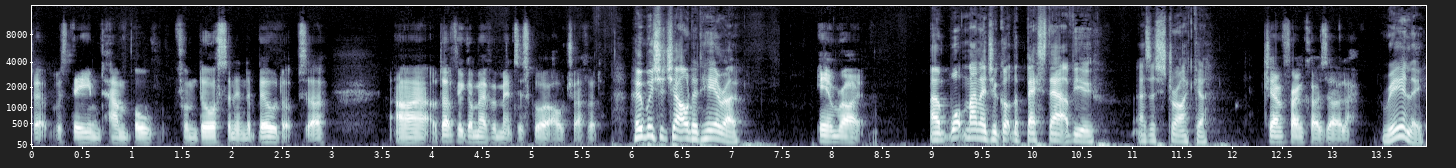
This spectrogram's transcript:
that was deemed handball from Dawson in the build-up. So uh, I don't think I'm ever meant to score at Old Trafford. Who was your childhood hero? Ian Wright. And what manager got the best out of you as a striker? Gianfranco Zola. Really?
